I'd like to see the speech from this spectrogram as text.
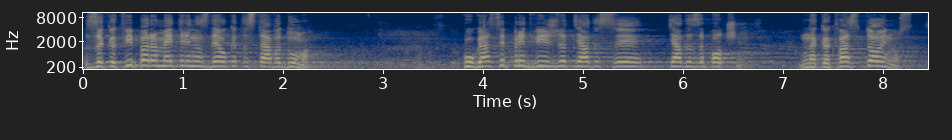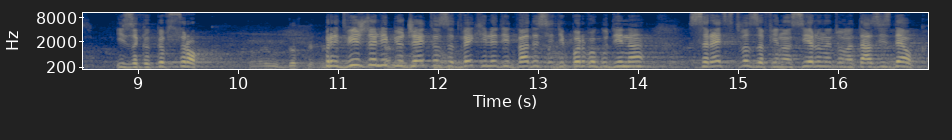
За какви параметри на сделката става дума? Кога се предвижда тя да, се, тя да започне? На каква стойност и за какъв срок? Предвижда ли бюджета за 2021 година средства за финансирането на тази сделка?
